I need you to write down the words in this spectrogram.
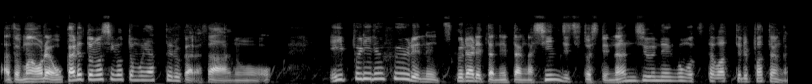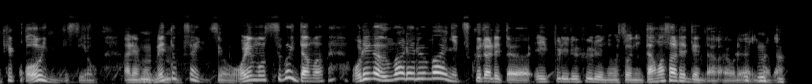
あと、まあ、俺、オカルトの仕事もやってるからさ、あの、エイプリルフールに作られたネタが真実として何十年後も伝わってるパターンが結構多いんですよ。あれもうめんどくさいんですよ。俺もすごい騙、俺が生まれる前に作られたエイプリルフールの嘘に騙されてんだから、俺は 今だ。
